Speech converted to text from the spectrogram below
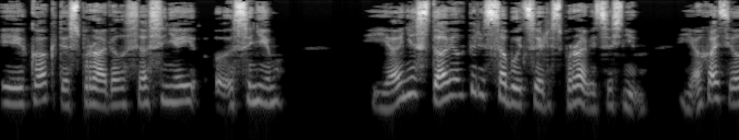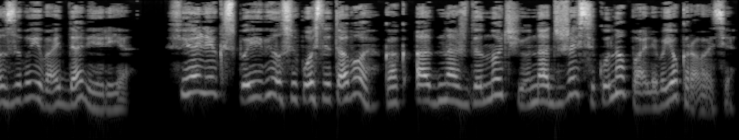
И как ты справился с ней... Э, с ним?» Я не ставил перед собой цель справиться с ним. Я хотел завоевать доверие. Феликс появился после того, как однажды ночью на Джессику напали в ее кровати.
